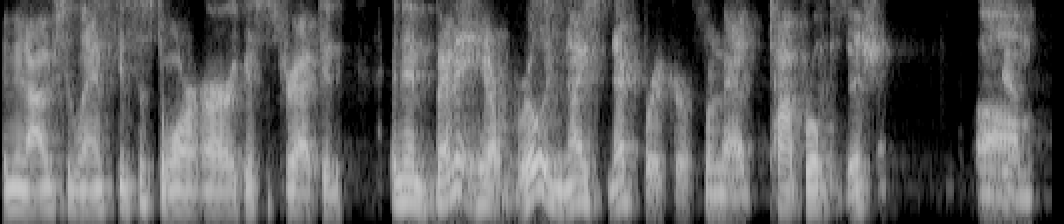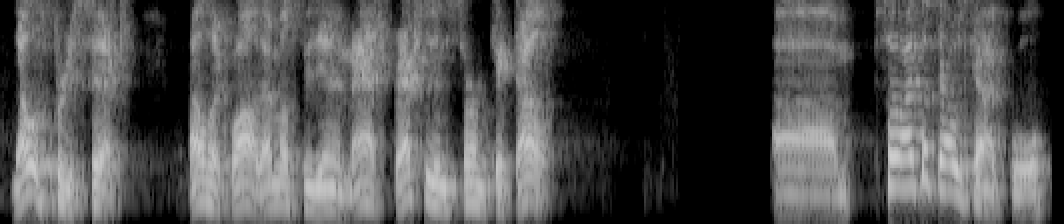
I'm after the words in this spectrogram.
and then obviously Lance gets the storm or gets distracted, and then Bennett hit a really nice neck breaker from that top rope position. Um, That was pretty sick. I was like, wow, that must be the end of the match. But actually, then Storm kicked out. Um, so I thought that was kind of cool.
